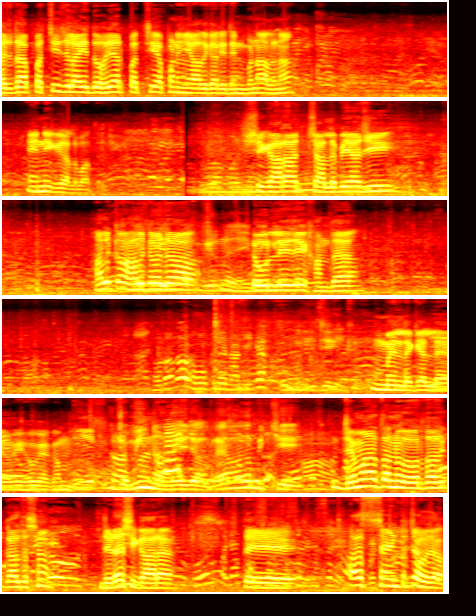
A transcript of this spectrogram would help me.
ਅੱਜ ਦਾ 25 ਜੁਲਾਈ 2025 ਆਪਣਾ ਯਾਦਗਾਰੀ ਦਿਨ ਬਣਾ ਲੈਣਾ। ਇੰਨੀ ਕੁ ਗੱਲਬਾਤ ਹੈ ਜੀ। ਸ਼ਿਕਾਰਾ ਚੱਲ ਪਿਆ ਜੀ। ਹਲਕਾ ਹਲਕਾ ਜਿਹਾ ਡੋਲੇ ਜੇ ਖਾਂਦਾ। ਥੋੜਾ ਨਾ ਰੋਕ ਲੈਣਾ ਠੀਕ ਹੈ? ਮੈਨੂੰ ਲੱਗਿਆ ਲੈ ਵੀ ਹੋ ਗਿਆ ਕੰਮ। ਜਮੀ ਨਾਲੇ ਚੱਲ ਰਿਹਾ ਉਹਦਾ ਵਿੱਚੇ। ਜਮਾ ਤੁਹਾਨੂੰ ਹੋਰ ਦਾ ਗੱਲ ਦੱਸਾਂ ਜਿਹੜਾ ਸ਼ਿਕਾਰ ਹੈ ਤੇ ਆ ਸੈਂਟਰ ਚ ਹੋ ਜਾ।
